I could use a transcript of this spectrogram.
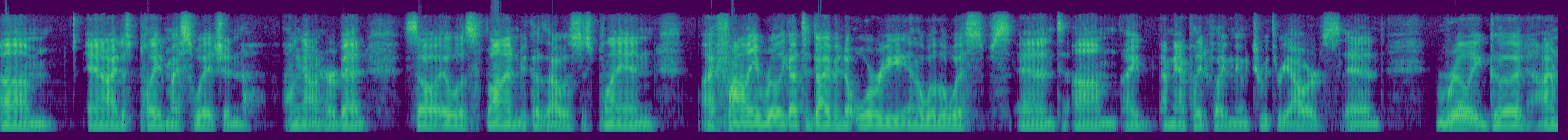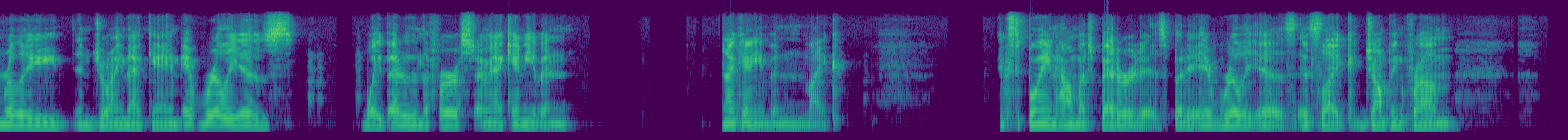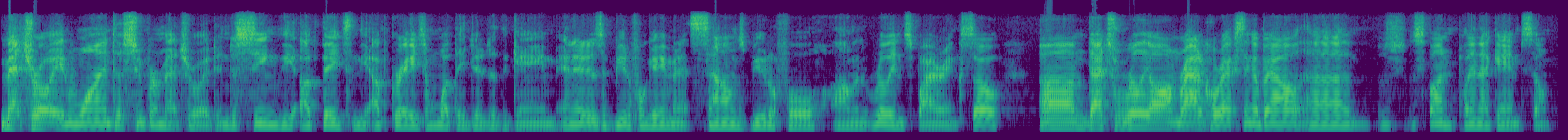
Um, and I just played my Switch and hung out in her bed. So it was fun because I was just playing. I finally really got to dive into Ori and the Will o Wisps, and um, I I mean I played for like maybe two or three hours, and really good. I'm really enjoying that game. It really is way better than the first. I mean I can't even. I can't even like explain how much better it is, but it, it really is. It's like jumping from Metroid 1 to Super Metroid and just seeing the updates and the upgrades and what they did to the game. And it is a beautiful game and it sounds beautiful um, and really inspiring. So um, that's really all I'm Radical Rexing about. Uh, it was, it fun playing that game. So,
